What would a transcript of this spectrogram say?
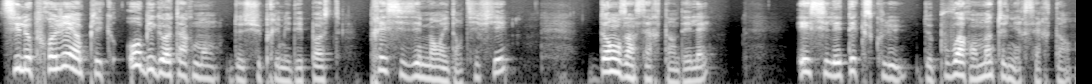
Si le projet implique obligatoirement de supprimer des postes précisément identifiés, dans un certain délai, et s'il est exclu de pouvoir en maintenir certains,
